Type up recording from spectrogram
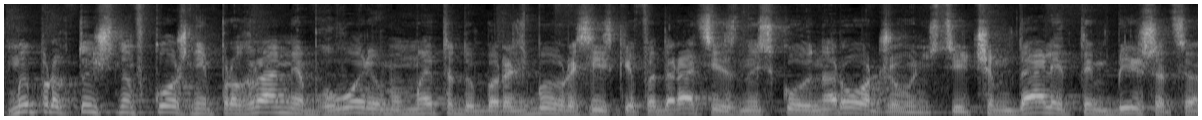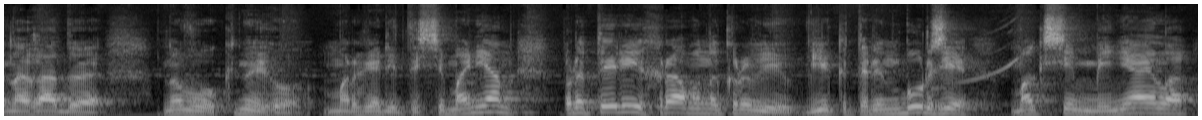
Ми практично в кожній програмі обговорюємо методи боротьби в Російській Федерації з низькою народжуваністю. І чим далі, тим більше це нагадує нову книгу Маргарити Сіманян «Протирій храму на крові в Єкатеринбурзі Максим Міняйла.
